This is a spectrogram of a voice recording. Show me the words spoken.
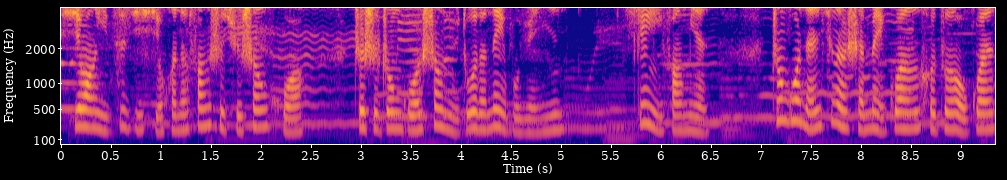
希望以自己喜欢的方式去生活。这是中国剩女多的内部原因。另一方面，中国男性的审美观和择偶观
